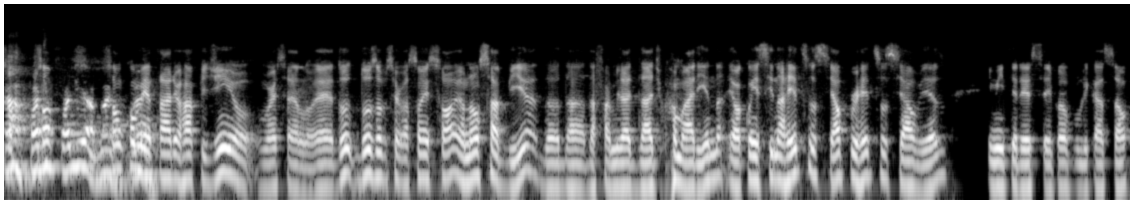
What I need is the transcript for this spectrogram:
ah, pode, só, pode ir, vai, só um comentário rapidinho, Marcelo. É, duas observações só. Eu não sabia da, da, da, familiaridade com a Marina. Eu a conheci na rede social, por rede social mesmo, e me interessei pela publicação.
